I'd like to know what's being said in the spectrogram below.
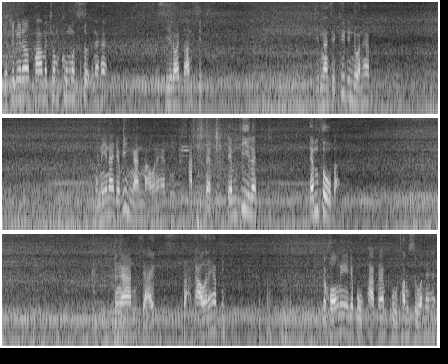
เดี๋ยวคลิปนี้เราพามาชมคุมสึนะฮะ 430 ทีมงานเสียคลิปดินด่วนนะครับ วันนี้น่าจะวิ่งงานเหมานะครับนี่อัดแบบเต็มที่เลย เต็มสูบอะ่ะงานขยายสะเก่านะครับนี่เจ้าของนี่จะปลูกผักนะครับปลูกทำสวนนะฮะ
